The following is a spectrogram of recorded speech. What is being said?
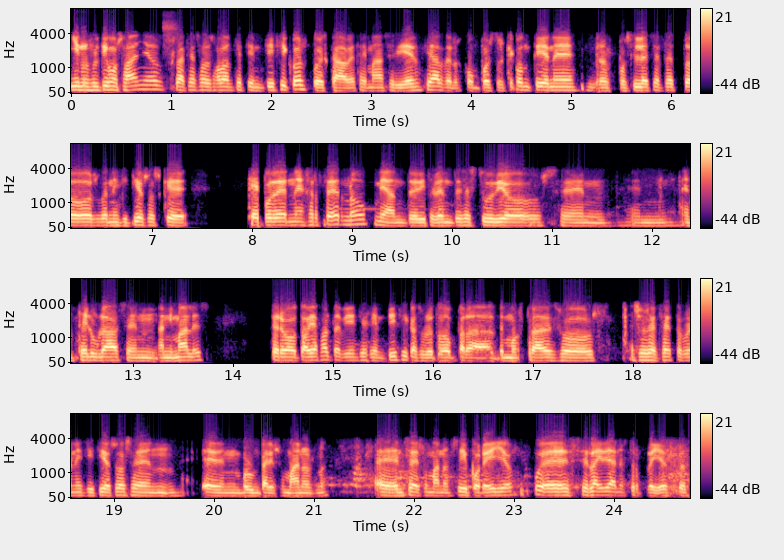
en los últimos años, gracias a los avances científicos, pues cada vez hay más evidencias de los compuestos que contiene, de los posibles efectos beneficiosos que, que pueden ejercer, ¿no? Mediante diferentes estudios en, en, células, en animales, pero todavía falta evidencia científica, sobre todo para demostrar esos, esos efectos beneficiosos en, en voluntarios humanos, ¿no? en seres humanos. Y por ello, pues es la idea de nuestro proyecto.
